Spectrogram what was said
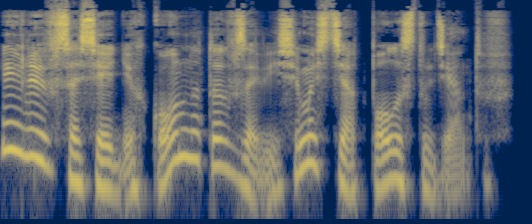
или в соседних комнатах в зависимости от пола студентов.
